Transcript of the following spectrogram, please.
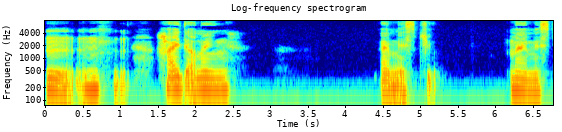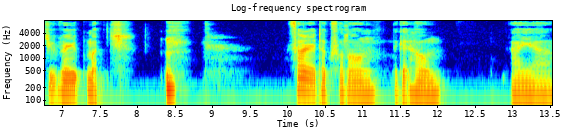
Mm. Hi, darling. I missed you. I missed you very much. Sorry I took so long to get home. I uh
